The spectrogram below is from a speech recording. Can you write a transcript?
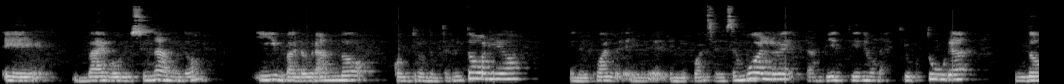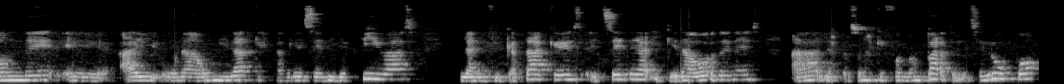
eh, va evolucionando y va logrando control del territorio en el, cual, eh, en el cual se desenvuelve, también tiene una estructura donde eh, hay una unidad que establece directivas, planifica ataques, etcétera, y que da órdenes a las personas que forman parte de ese grupo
